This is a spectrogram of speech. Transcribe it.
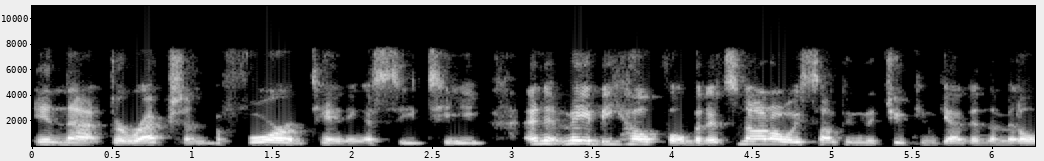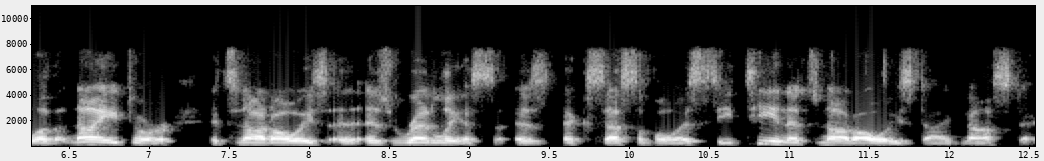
in that direction before obtaining a CT. And it may be helpful, but it's not always something that you can get in the middle of the night, or it's not always as readily as, as accessible as CT, and it's not always diagnostic.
